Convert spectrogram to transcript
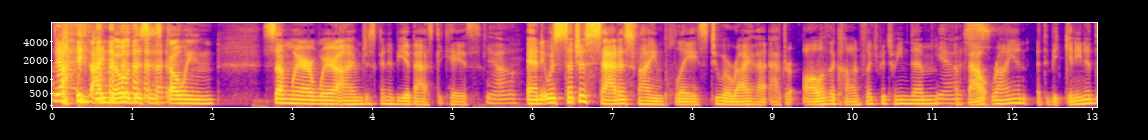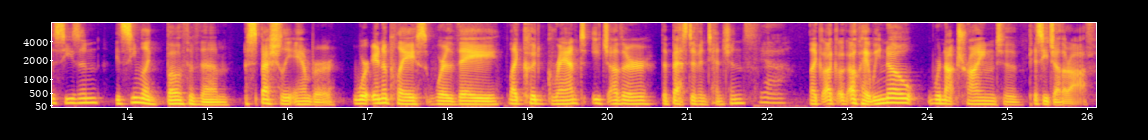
Yeah. I, I know this is going somewhere where I'm just going to be a basket case. Yeah. And it was such a satisfying place to arrive at after all of the conflict between them Yes. about Ryan at the beginning of the season. It seemed like both of them, especially Amber, were in a place where they like could grant each other the best of intentions. Yeah. Like, like okay, we know we're not trying to piss each other off.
